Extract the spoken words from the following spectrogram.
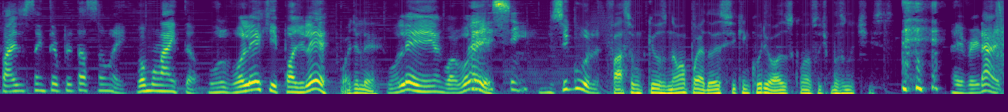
faz essa interpretação aí. Vamos lá então. Vou, vou ler aqui, pode ler? Pode ler. Vou ler, hein? Agora vou ler. É, sim. Me segura. Faça com que os não apoiadores fiquem curiosos com as últimas notícias. É verdade.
